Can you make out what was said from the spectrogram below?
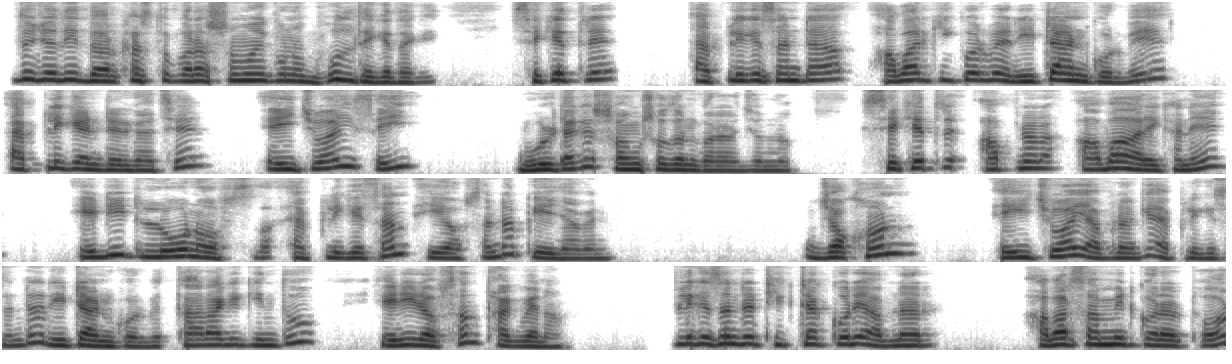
কিন্তু যদি দরখাস্ত করার সময় কোনো ভুল থেকে থাকে, সেক্ষেত্রে অ্যাপ্লিকেশনটা আবার কি করবে? রিটার্ন করবে অ্যাপ্লিক্যান্টের কাছে এইচ ওয়াই সেই ভুলটাকে সংশোধন করার জন্য। সেক্ষেত্রে আপনারা আবার এখানে এডিট লোন অ্যাপ্লিকেশান এই অপশানটা পেয়ে যাবেন। যখন এইচ ওয়াই আপনাকে অ্যাপ্লিকেশানটা রিটার্ন করবে, তার আগে কিন্তু এডিট অপশান থাকবে না। অ্যাপ্লিকেশানটা ঠিকঠাক করে আপনার আবার সাবমিট করার পর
